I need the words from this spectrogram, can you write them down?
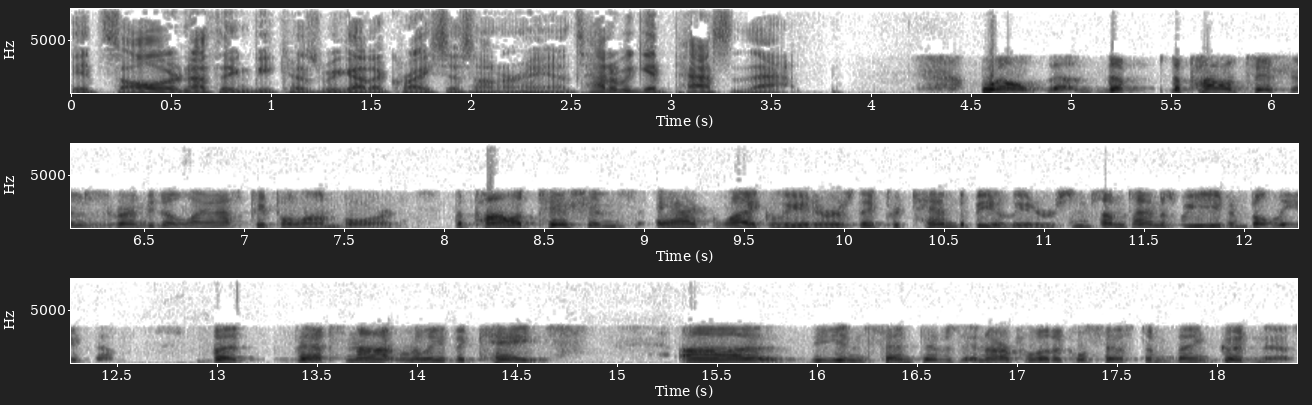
it's all or nothing because we got a crisis on our hands." How do we get past that? Well, the, the, the politicians are going to be the last people on board. The politicians act like leaders; they pretend to be leaders, and sometimes we even believe them. But that's not really the case uh, the incentives in our political system, thank goodness,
